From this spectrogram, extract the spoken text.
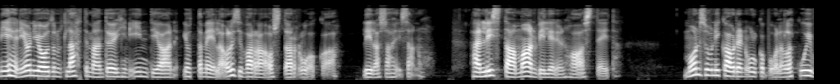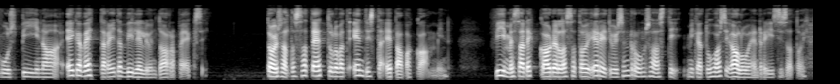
Mieheni on joutunut lähtemään töihin Intiaan, jotta meillä olisi varaa ostaa ruokaa, Lila Sahi sanoo. Hän listaa maanviljelyn haasteita. Monsuunikauden ulkopuolella kuivuus piinaa eikä vettä riitä viljelyyn tarpeeksi. Toisaalta sateet tulevat entistä epävakaammin. Viime sadekaudella satoi erityisen runsaasti, mikä tuhosi alueen riisisatoja.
